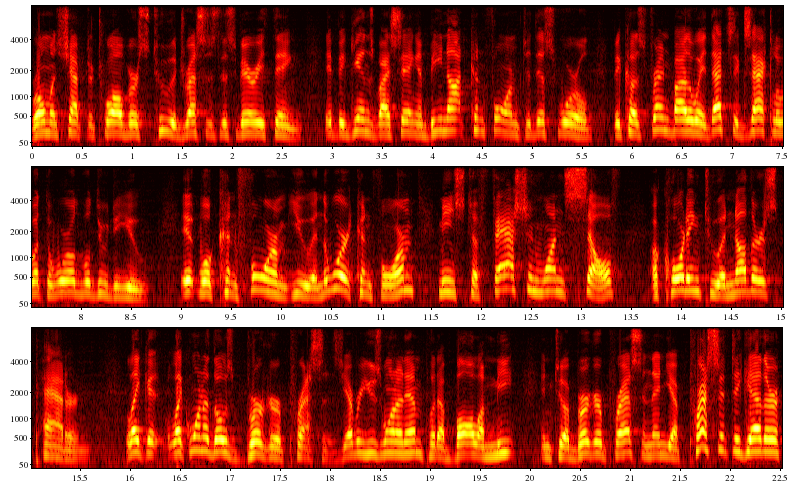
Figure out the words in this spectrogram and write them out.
Romans chapter 12, verse 2 addresses this very thing. It begins by saying, And be not conformed to this world. Because, friend, by the way, that's exactly what the world will do to you. It will conform you. And the word conform means to fashion oneself according to another's pattern like, a, like one of those burger presses. You ever use one of them? Put a ball of meat into a burger press and then you press it together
